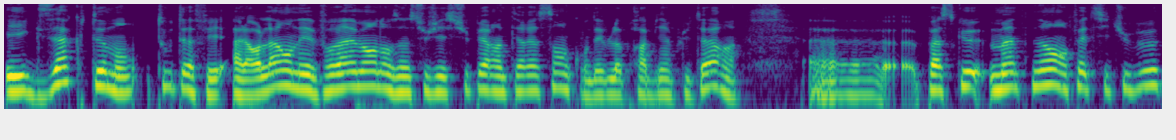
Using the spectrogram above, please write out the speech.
Exactement, tout à fait. Alors là, on est vraiment dans un sujet super intéressant qu'on développera bien plus tard, euh, parce que maintenant, en fait, si tu veux,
